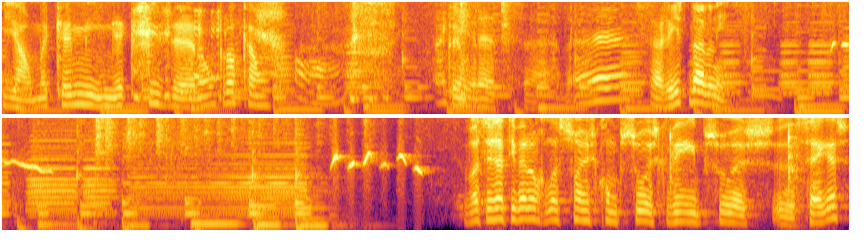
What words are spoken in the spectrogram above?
E há uma caminha que fizeram para o cão. Ai, Tem- que engraçado. Ah, já viste, Daphne? Vocês já tiveram relações com pessoas que veem pessoas eh, cegas?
